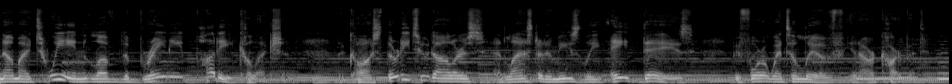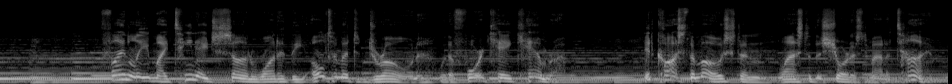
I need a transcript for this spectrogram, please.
Now, my tween loved the Brainy Putty collection that cost $32 and lasted a measly eight days before it went to live in our carpet. Finally, my teenage son wanted the ultimate drone with a 4K camera. It cost the most and lasted the shortest amount of time.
